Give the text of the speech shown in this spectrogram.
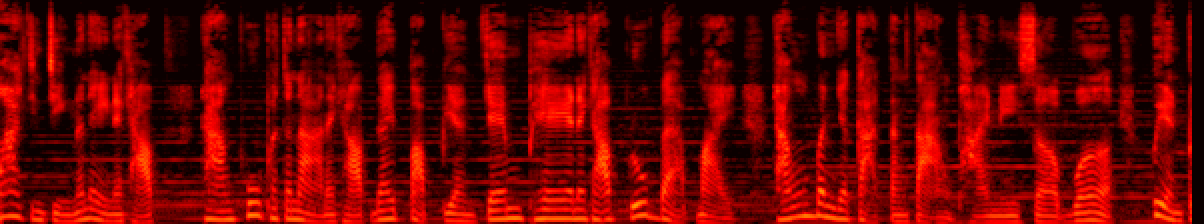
มากจริง ๆ นั่นเองนะครับ ทางผู้พัฒนานะครับได้ปรับเปลี่ยนเกมเพย์นะครับรูปแบบใหม่ ทั้งบรรยากาศต่างๆ ภายในเซิร์ฟเวอร์ เปลี่ยนไป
